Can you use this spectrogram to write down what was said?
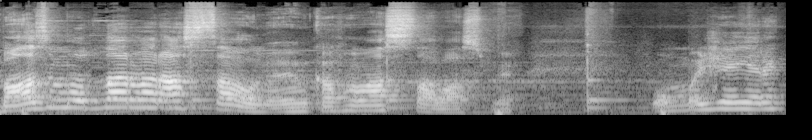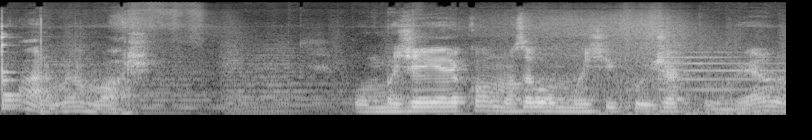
Bazı modlar var asla olmuyor. Benim kafam asla basmıyor. Bombacıya gerek var mı? Var. Bombacıya gerek olmasa bombacıyı koyacaktım oraya ama.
